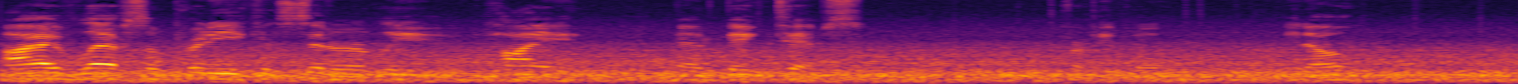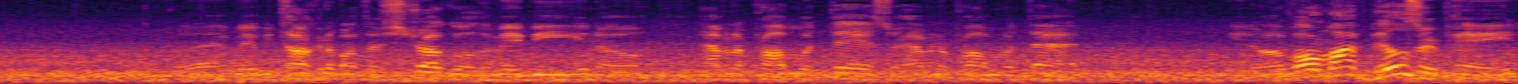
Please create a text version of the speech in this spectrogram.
I've left some pretty considerably high and big tips. You know, maybe talking about their struggle, or maybe you know having a problem with this or having a problem with that. You know, if all my bills are paid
